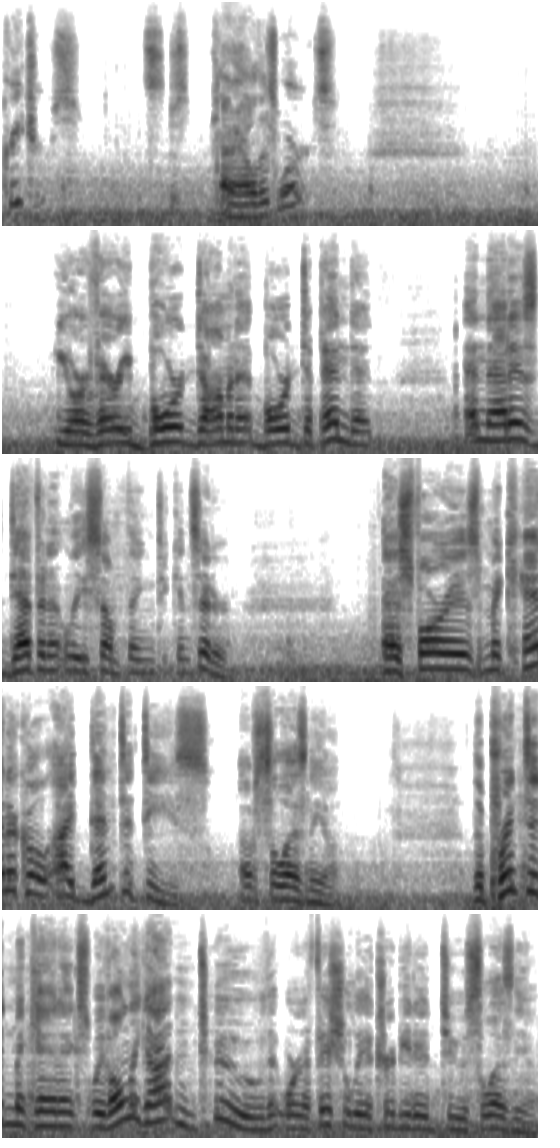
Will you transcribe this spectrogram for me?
creatures. It's just kind of how this works. You are very board dominant, board dependent, and that is definitely something to consider. As far as mechanical identities of Selesnya, the printed mechanics, we've only gotten two that were officially attributed to Selesnya.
